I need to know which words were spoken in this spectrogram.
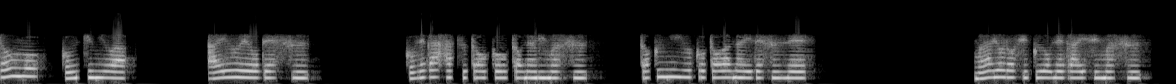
どうも、こんちには。あいうえおです。これが初投稿となります。特に言うことはないですね。まあよろしくお願いします。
